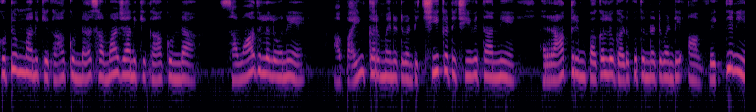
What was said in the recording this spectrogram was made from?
కుటుంబానికి కాకుండా సమాజానికి కాకుండా సమాధులలోనే ఆ భయంకరమైనటువంటి చీకటి జీవితాన్ని రాత్రింపగళ్ళు గడుపుతున్నటువంటి ఆ వ్యక్తిని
